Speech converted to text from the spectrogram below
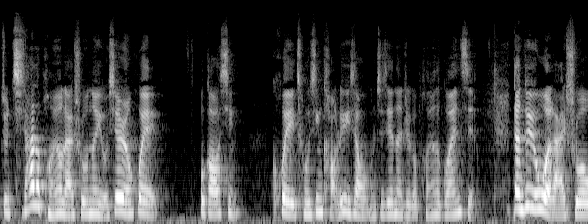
就其他的朋友来说呢，有些人会不高兴，会重新考虑一下我们之间的这个朋友的关系。但对于我来说，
